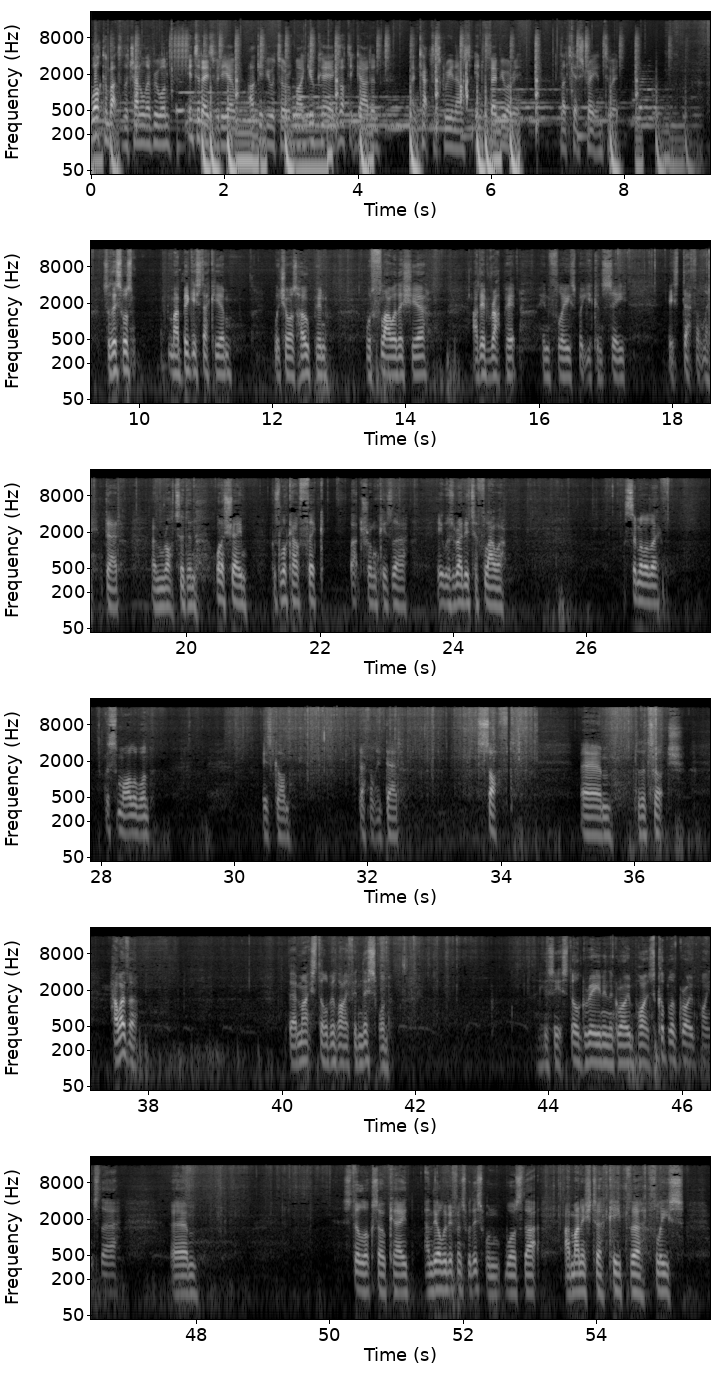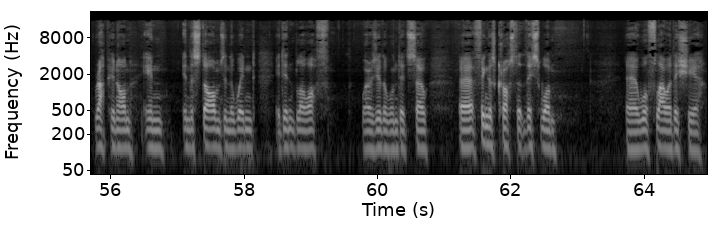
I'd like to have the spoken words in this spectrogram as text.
Welcome back to the channel everyone. In today's video I'll give you a tour of my UK exotic garden and cactus greenhouse in February. Let's get straight into it. So this was my biggest echium which I was hoping would flower this year. I did wrap it in fleece but you can see it's definitely dead and rotted and what a shame because look how thick that trunk is there. It was ready to flower. Similarly the smaller one is gone. Definitely dead. Soft um, to the touch. However, there might still be life in this one. You can see it's still green in the growing points. A couple of growing points there. Um, still looks okay. And the only difference with this one was that I managed to keep the fleece wrapping on in, in the storms, in the wind. It didn't blow off whereas the other one did. So uh, fingers crossed that this one uh, will flower this year.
